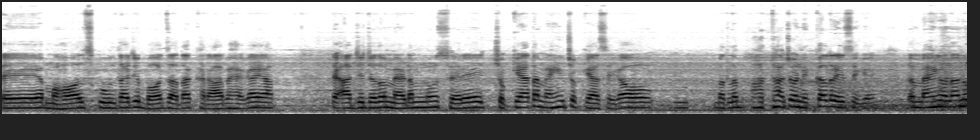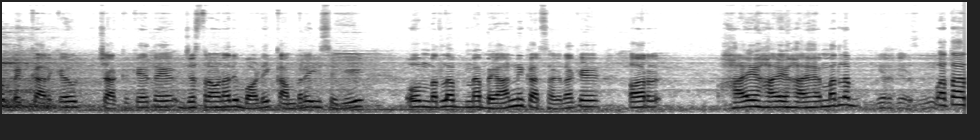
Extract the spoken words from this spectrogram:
ਤੇ ਮਾਹੌਲ ਸਕੂਲ ਦਾ ਜੀ ਬਹੁਤ ਜ਼ਿਆਦਾ ਖਰਾਬ ਹੈਗਾ ਆ। ਤੇ ਅੱਜ ਜਦੋਂ ਮੈਡਮ ਨੂੰ ਸਵੇਰੇ ਚੁੱਕਿਆ ਤਾਂ ਮੈਂ ਹੀ ਚੁੱਕਿਆ ਸੀਗਾ ਉਹ ਮ, ਮਤਲਬ ਹੱਥਾਂ ਚੋਂ ਨਿਕਲ ਰਹੇ ਸੀਗੇ। ਤਾਂ ਮੈਂ ਹੀ ਉਹਨਾਂ ਨੂੰ ਪਿਕ ਕਰਕੇ ਉਹ ਚੱਕ ਕੇ ਤੇ ਜਿਸ ਤਰ੍ਹਾਂ ਉਹਨਾਂ ਦੀ ਬਾਡੀ ਕੰਬ ਰਹੀ ਸੀਗੀ ਉਹ ਮਤਲਬ ਮੈਂ ਬਿਆਨ ਨਹੀਂ ਕਰ ਸਕਦਾ ਕਿ ਔਰ ਹਾਏ ਹਾਏ ਹਾਏ ਹਾਏ ਮਤਲਬ ਪਤਾ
